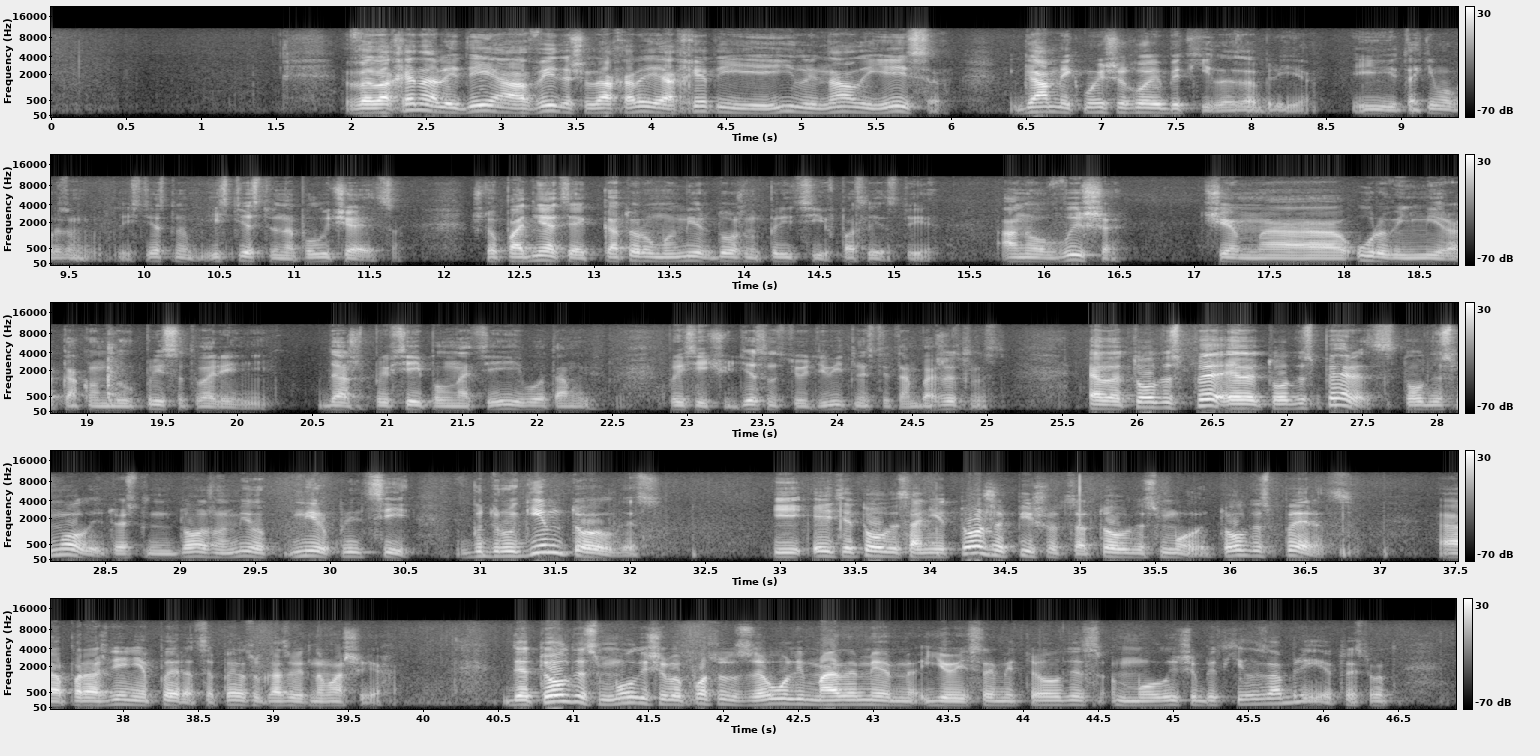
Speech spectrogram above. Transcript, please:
Велахена лидея авида шелахары ахеты и налы ейсер гаммик мой шигоя бетхила забрия. И таким образом, естественно, естественно получается, что поднятие, к которому мир должен прийти впоследствии, оно выше, чем э, уровень мира, как он был при сотворении, даже при всей полноте его, там, при всей чудесности, удивительности, там, божественности. Эле тодес перец, тодес молы, то есть должен мир, мир прийти к другим толдес, и эти толдес, они тоже пишутся толдес молы, толдес перец, Э, порождение Переца. Перец указывает на Машеха. Де толдес молиши бы посуд заули майлами йойсами толдес молиши бетхил забрия. То есть вот,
